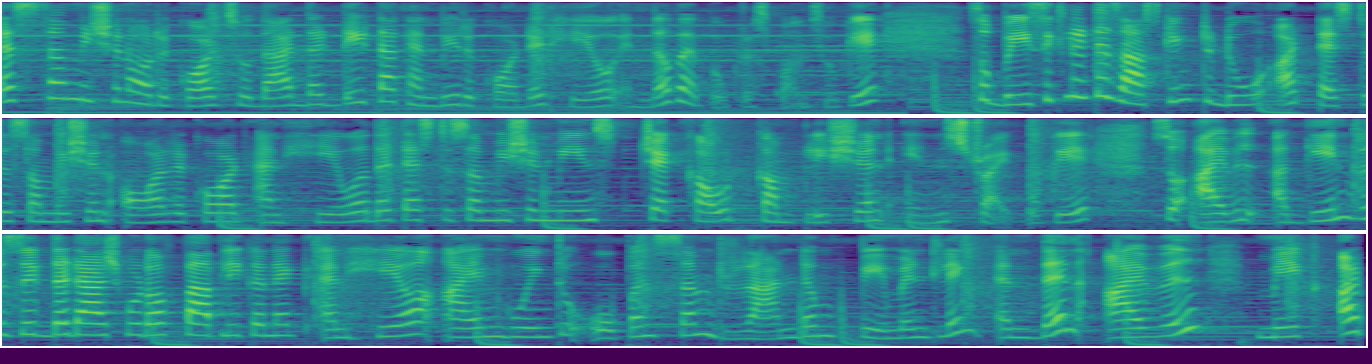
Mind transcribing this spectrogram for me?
test submission or record so that the data can be recorded here in the webhook response okay? So basically it is asking to do a test submission or record and here the test submission means checkout completion in Stripe okay? So I will again visit the dashboard of Pabbly Connect and here I am going to open some random payment link and then I will make a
